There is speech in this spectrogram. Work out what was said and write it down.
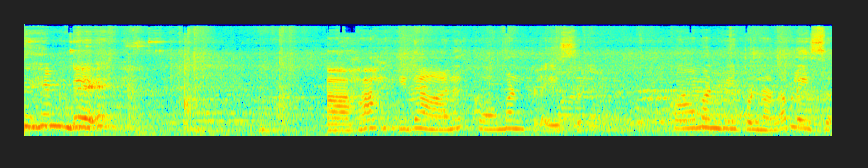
same day ആഹാ ഇതാണ് കോമൺ പ്ലേസ് കോമൺ പീപ്പിളിനുള്ള place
